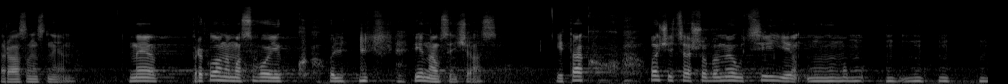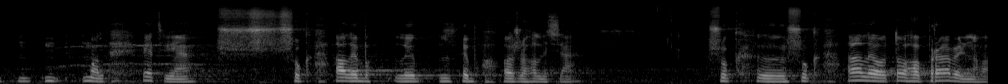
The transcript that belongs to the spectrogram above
разом з ним. Ми приклонимо свої коліна в цей час. І так Хочеться, щоб ми у цій молитві шукали б Божого лиця. Шук, е, шукали отого правильного,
